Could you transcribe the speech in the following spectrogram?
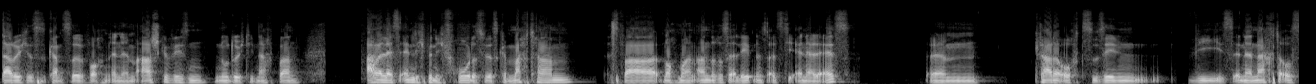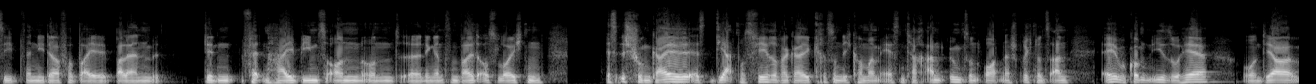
dadurch ist das ganze Wochenende im Arsch gewesen, nur durch die Nachbarn. Aber letztendlich bin ich froh, dass wir es gemacht haben. Es war nochmal ein anderes Erlebnis als die NLS. Ähm, Gerade auch zu sehen, wie es in der Nacht aussieht, wenn die da vorbeiballern mit den fetten High Beams on und äh, den ganzen Wald ausleuchten. es ist schon geil, es, die Atmosphäre war geil. Chris und ich kommen am ersten Tag an, irgendein so Ordner spricht uns an, ey, wo kommt ihr so her? Und ja,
